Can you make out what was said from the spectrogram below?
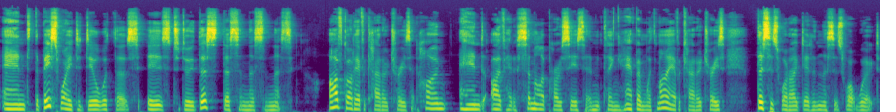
And the best way to deal with this is to do this, this, and this, and this. I've got avocado trees at home, and I've had a similar process and thing happen with my avocado trees. This is what I did, and this is what worked.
